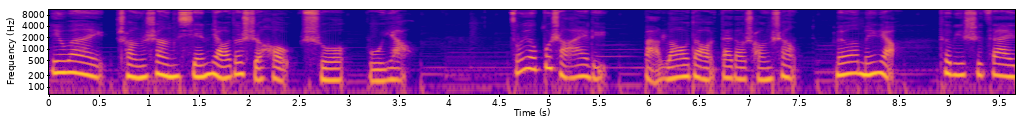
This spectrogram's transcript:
另外，床上闲聊的时候说不要。总有不少爱侣把唠叨带到床上没完没了，特别是在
